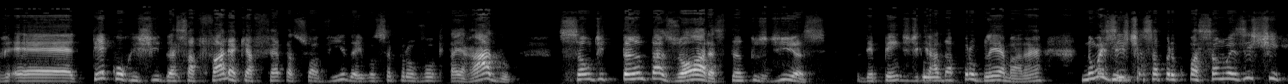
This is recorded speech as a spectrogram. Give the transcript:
é, ter corrigido essa falha que afeta a sua vida e você provou que está errado, são de tantas horas, tantos dias. Depende de cada problema, né? Não existe essa preocupação, não existe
